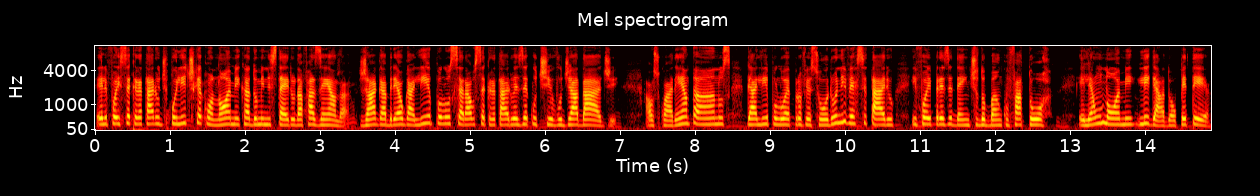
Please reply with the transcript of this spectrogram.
ele foi secretário de Política Econômica do Ministério da Fazenda. Já Gabriel Galípolo será o secretário executivo de Haddad. Aos 40 anos, Galípolo é professor universitário e foi presidente do Banco Fator. Ele é um nome ligado ao PT.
